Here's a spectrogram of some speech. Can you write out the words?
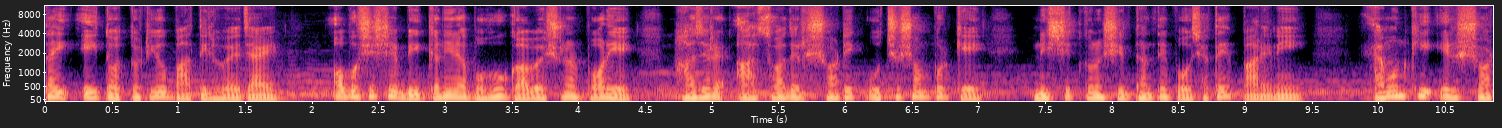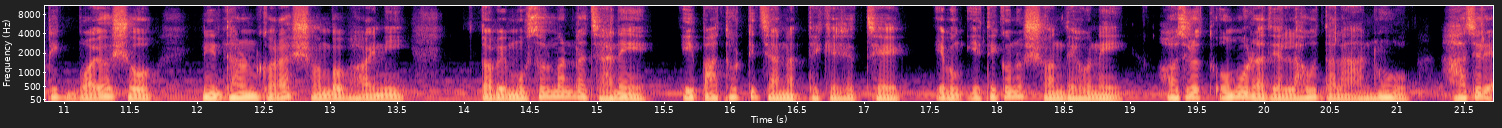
তাই এই তত্ত্বটিও বাতিল হয়ে যায় অবশেষে বিজ্ঞানীরা বহু গবেষণার পরে হাজারে আসওয়াদের সঠিক উৎস সম্পর্কে নিশ্চিত কোনো সিদ্ধান্তে পৌঁছাতে পারেনি। এমনকি এর সঠিক বয়সও নির্ধারণ করা সম্ভব হয়নি। তবে মুসলমানরা জানে এই পাথরটি জান্নাত থেকে এসেছে এবং এতে কোনো সন্দেহ নেই। হজরত ওমর রাজি আল্লাহ তালা আনহু হাজারে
